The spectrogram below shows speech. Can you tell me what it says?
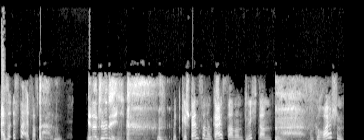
Also ist da etwas passiert. Ja, natürlich. Mit Gespenstern und Geistern und Lichtern und Geräuschen.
